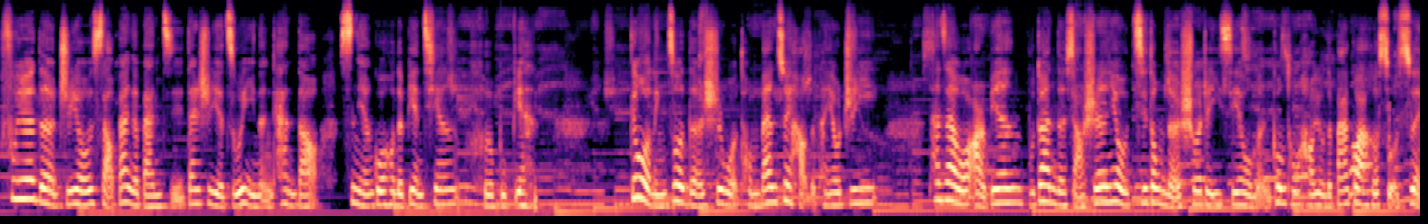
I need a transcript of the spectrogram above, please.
赴约的只有小半个班级，但是也足以能看到四年过后的变迁和不变。跟我邻座的是我同班最好的朋友之一。他在我耳边不断的小声又激动地说着一些我们共同好友的八卦和琐碎。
